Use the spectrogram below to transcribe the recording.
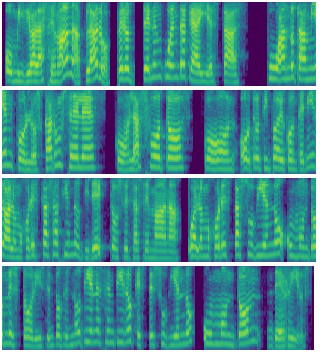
o vídeo a la semana, claro, pero ten en cuenta que ahí estás jugando también con los carruseles, con las fotos, con otro tipo de contenido. A lo mejor estás haciendo directos esa semana o a lo mejor estás subiendo un montón de stories. Entonces no tiene sentido que estés subiendo un montón de reels.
